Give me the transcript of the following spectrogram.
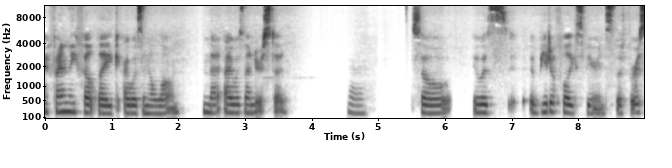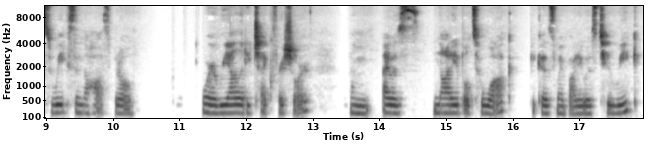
I finally felt like I wasn't alone and that I was understood. Mm. So it was a beautiful experience. The first weeks in the hospital were a reality check for sure. Um, I was not able to walk because my body was too weak.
